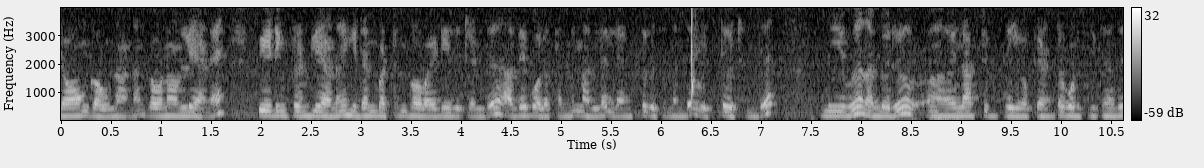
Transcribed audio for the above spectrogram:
ലോങ് ഗൗണാണ് ഗൗൺ ഓൺലി ആണ്. ഫീഡിങ് ഫ്രണ്ട്ലി ആണ്. ഹിഡൻ ബട്ടൺ പ്രൊവൈഡ് ചെയ്തിട്ടുണ്ട്. അതേപോലെ തന്നെ നല്ല ലെങ്ത്ത് കിട്ടുന്നുണ്ട് വിത്ത് കിട്ടുന്നുണ്ട്. സ്ലീവ് നല്ലൊരു ഇലാസ്റ്റിക് സ്ലീവ് ഒക്കെ കേട്ടോ കൊടുത്തിരിക്കുന്നത്.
